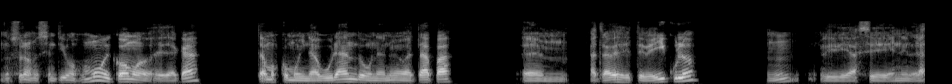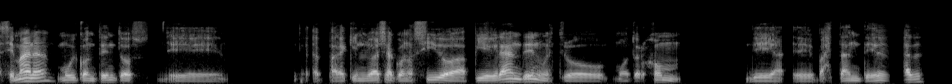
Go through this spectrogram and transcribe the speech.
Nosotros nos sentimos muy cómodos desde acá. Estamos como inaugurando una nueva etapa em, a través de este vehículo. Eh, hace en la semana, muy contentos para quien lo haya conocido a pie grande, nuestro motorhome de eh, bastante edad,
